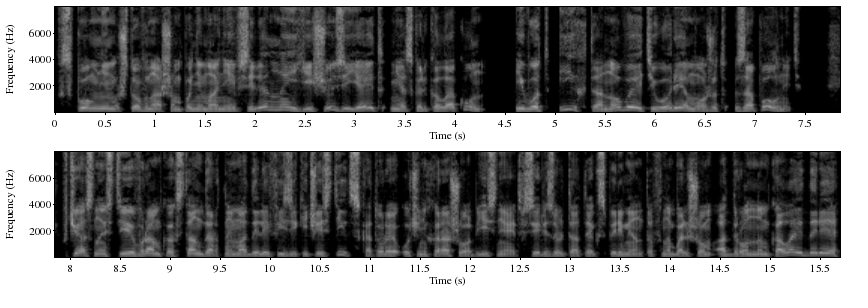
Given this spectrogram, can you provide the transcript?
Вспомним, что в нашем понимании Вселенной еще зияет несколько лакун, и вот их-то новая теория может заполнить. В частности, в рамках стандартной модели физики частиц, которая очень хорошо объясняет все результаты экспериментов на Большом адронном коллайдере,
